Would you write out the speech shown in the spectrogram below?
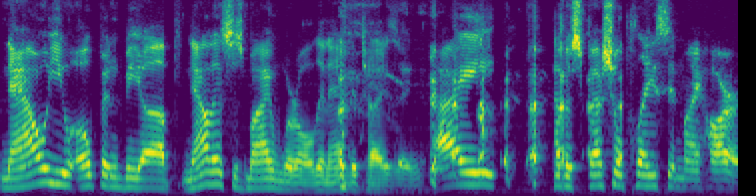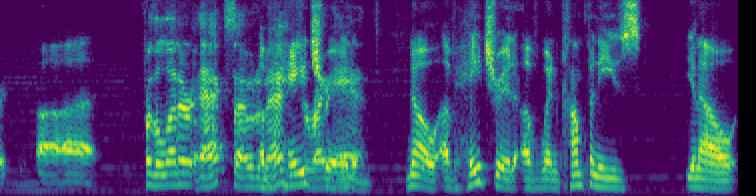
now you opened me up. Now this is my world in advertising. I have a special place in my heart. Uh, For the letter X, I would imagine right hatred. hand. no, of hatred of when companies, you know,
